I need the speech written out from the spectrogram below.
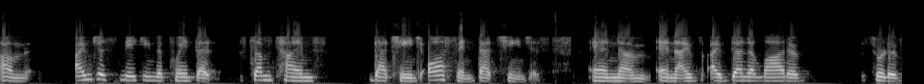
Um, I'm just making the point that sometimes that change, often that changes, and um, and I've I've done a lot of sort of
